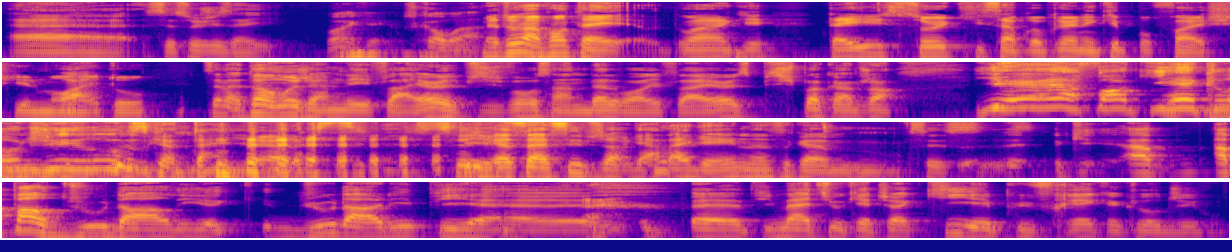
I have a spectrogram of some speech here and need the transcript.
Euh, c'est sûr les haïs. Ouais, ok, je comprends. Mais toi, dans le fond, t'as. Ouais, ok. T'as eu ceux qui s'approprient une équipe pour faire chier le monde Ouais. autour. Tu sais, mettons, moi, j'aime les Flyers, puis je vais au Centre Bell voir les Flyers, puis je suis pas comme genre Yeah, fuck yeah, Claude Giroux! C'est comme ta gueule, je reste assis, puis je regarde la game, là, c'est comme. c'est- Ok, À, à part Drew Doughty, euh, Drew Doughty puis, euh, euh, puis Matthew Ketchuk, qui est plus frais que Claude Giroux?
